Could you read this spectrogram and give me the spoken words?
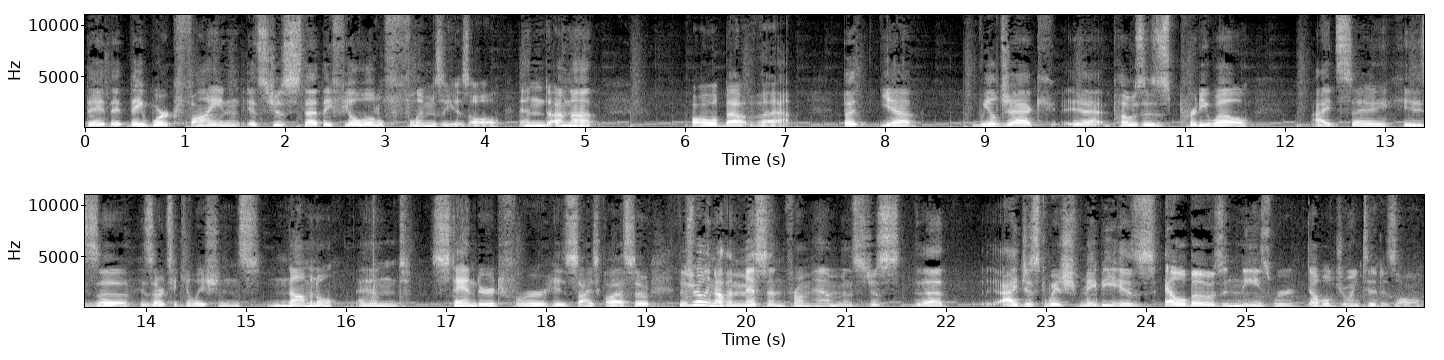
they, they they work fine. It's just that they feel a little flimsy, is all, and I'm not all about that. But yeah, Wheeljack poses pretty well. I'd say his uh, his articulation's nominal and standard for his size class, so there's really nothing missing from him. It's just that I just wish maybe his elbows and knees were double jointed, is all.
